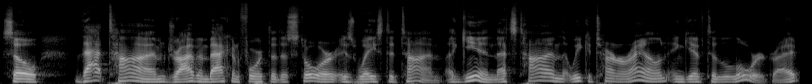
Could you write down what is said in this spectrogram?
So that time driving back and forth to the store is wasted time. Again, that's time that we could turn around and give to the Lord, right?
